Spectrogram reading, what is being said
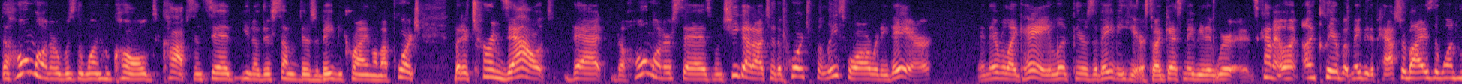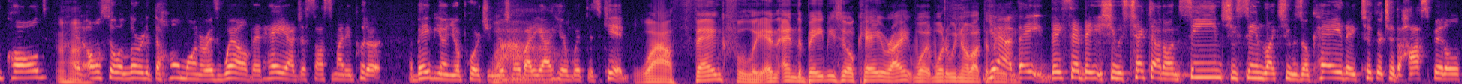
the homeowner was the one who called cops and said, you know, there's some, there's a baby crying on my porch. But it turns out that the homeowner says when she got out to the porch, police were already there. And they were like, "Hey, look, there's a baby here." So I guess maybe that we're it's kind of un- unclear, but maybe the passerby is the one who called Uh-huh. and also alerted the homeowner as well that, "Hey, I just saw somebody put a, a baby on your porch, and there's nobody out here with this kid." Wow, thankfully, and and the baby's okay, right? What what do we know about the yeah, baby? they they said they she was checked out on scene. She seemed like she was okay. They took her to the hospital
